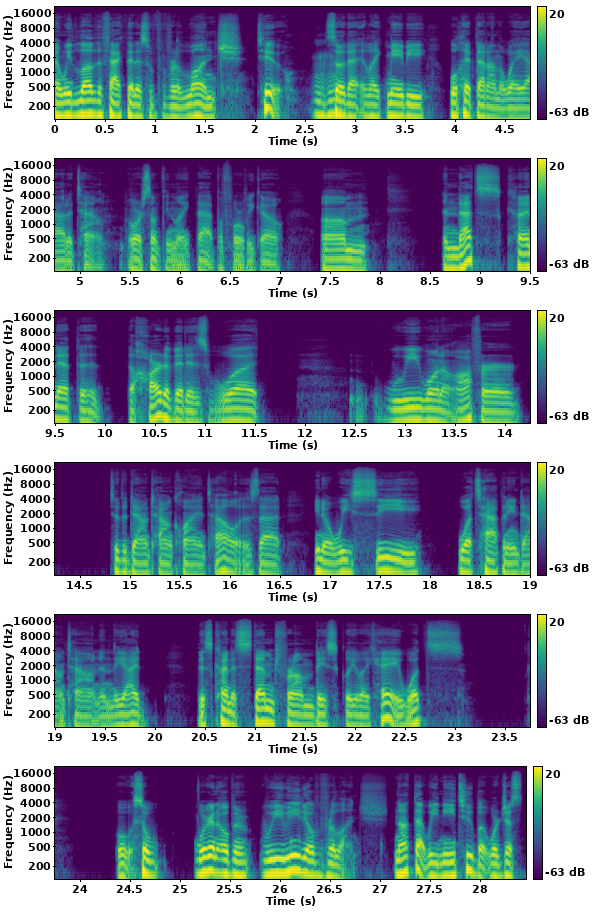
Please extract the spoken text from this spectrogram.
And we love the fact that it's for lunch too. Mhm. So that like maybe we'll hit that on the way out of town or something like that before we go. Um, and that's kind of at the the heart of it is what we want to offer to the downtown clientele is that you know we see what's happening downtown and the i this kind of stemmed from basically like hey what's oh, so we're going to open we, we need to open for lunch not that we need to but we're just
